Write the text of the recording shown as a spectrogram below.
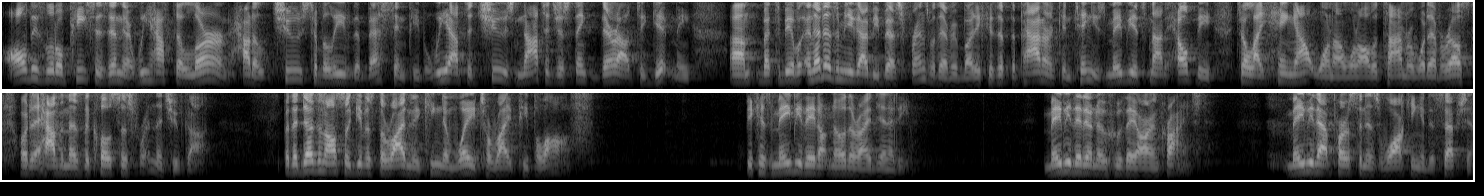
All these little pieces in there, we have to learn how to choose to believe the best in people. We have to choose not to just think they're out to get me, um, but to be able, and that doesn't mean you got to be best friends with everybody, because if the pattern continues, maybe it's not healthy to like hang out one on one all the time or whatever else, or to have them as the closest friend that you've got. But that doesn't also give us the right in the kingdom way to write people off. Because maybe they don't know their identity. Maybe they don't know who they are in Christ. Maybe that person is walking in deception.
